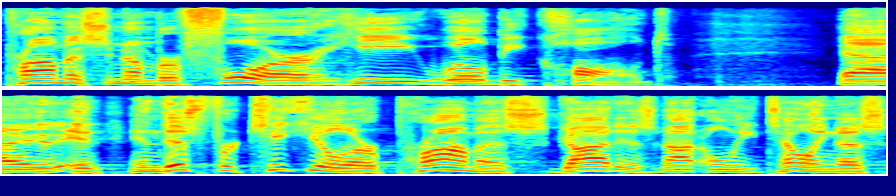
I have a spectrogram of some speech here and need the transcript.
promise number four, he will be called. Uh, in, in, this particular promise, God is not only telling us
